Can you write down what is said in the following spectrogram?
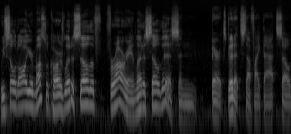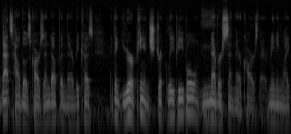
we've sold all your muscle cars. Let us sell the Ferrari and let us sell this. And Barrett's good at stuff like that, so that's how those cars end up in there because I think European strictly people never send their cars there. Meaning like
